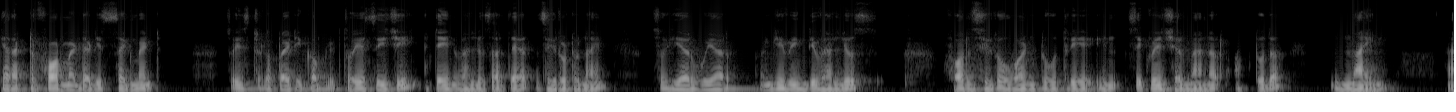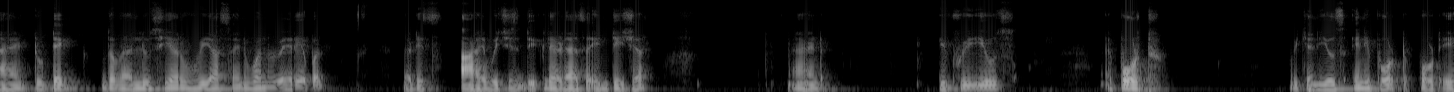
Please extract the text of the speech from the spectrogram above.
character format that is segment so instead of writing complete so seg 10 values are there 0 to 9 so here we are giving the values for 0 1 2 3 in sequential manner up to the 9 and to take the values here we assign one variable that is i which is declared as an integer. And if we use a port we can use any port port a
